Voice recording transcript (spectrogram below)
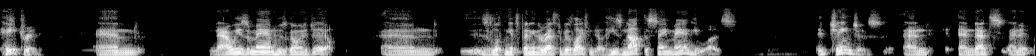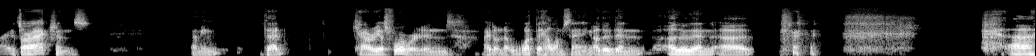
hatred. And now he's a man who's going to jail and is looking at spending the rest of his life in jail. He's not the same man he was. It changes. And and that's and it, it's our actions i mean that carry us forward. And i don't know what the hell i'm saying other than other than uh, uh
